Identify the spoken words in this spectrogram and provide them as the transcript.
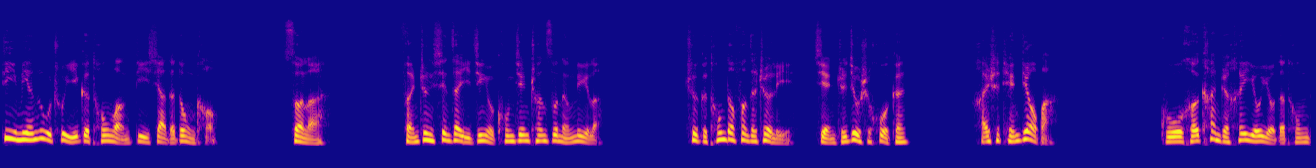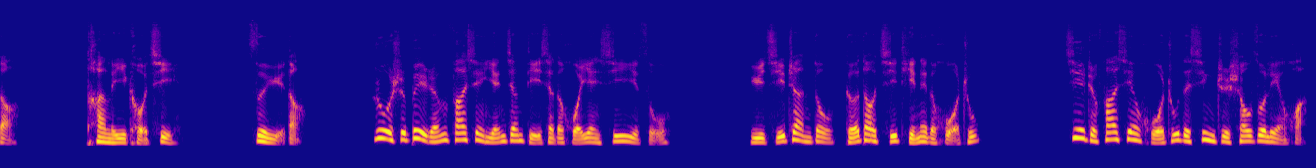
地面露出一个通往地下的洞口。算了，反正现在已经有空间穿梭能力了，这个通道放在这里简直就是祸根，还是填掉吧。古河看着黑黝黝的通道，叹了一口气，自语道：“若是被人发现岩浆底下的火焰蜥蜴族，与其战斗，得到其体内的火珠，接着发现火珠的性质稍作炼化。”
